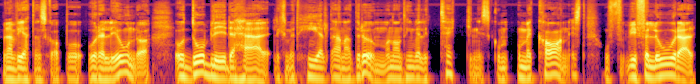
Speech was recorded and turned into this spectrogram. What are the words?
mellan vetenskap och, och religion. Då. Och då blir det här liksom ett helt annat rum och någonting väldigt tekniskt och, och mekaniskt. Och vi förlorar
